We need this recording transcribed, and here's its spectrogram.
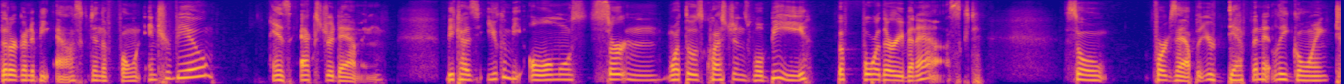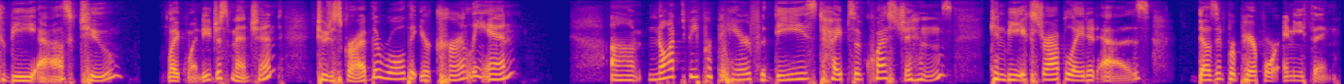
that are going to be asked in the phone interview is extra damning because you can be almost certain what those questions will be before they're even asked. So, For example, you're definitely going to be asked to, like Wendy just mentioned, to describe the role that you're currently in. Um, not to be prepared for these types of questions can be extrapolated as doesn't prepare for anything.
